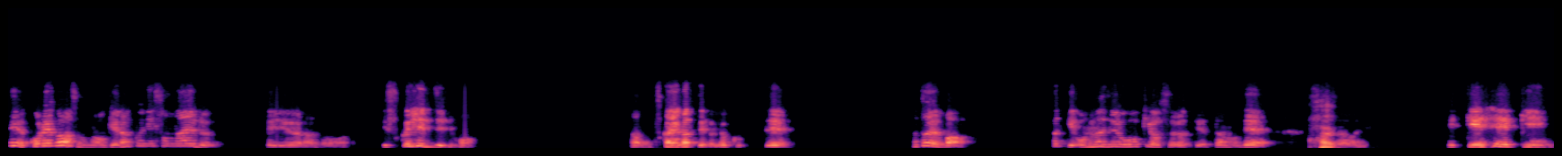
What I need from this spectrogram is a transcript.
で、これがその下落に備えるっていうあのリスクヘッジにもあの使い勝手がよくって、例えば、さっき同じ動きをするって言ったので、はい、あの日経平均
